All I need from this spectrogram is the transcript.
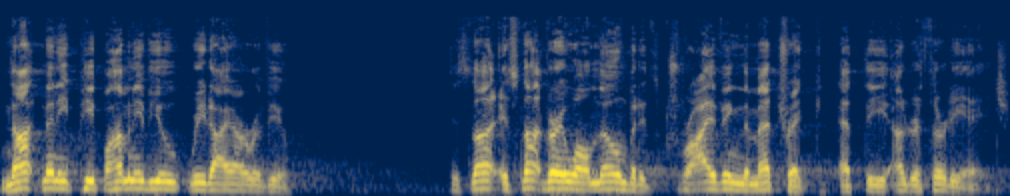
Not many people, how many of you read IJ Review? It's not, it's not very well known, but it's driving the metric at the under 30 age.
